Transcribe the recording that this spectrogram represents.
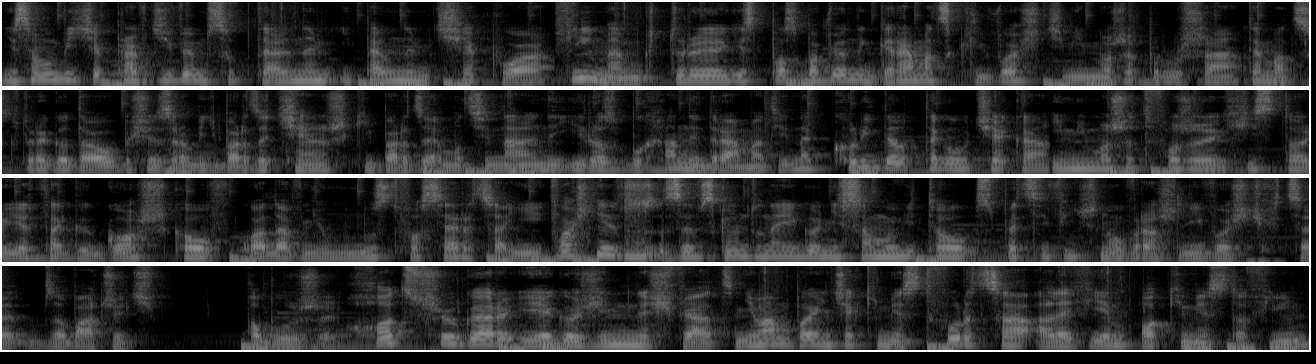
niesamowicie prawdziwym, subtelnym i pełnym ciepła filmem, który jest pozbawiony gramackliwości, mimo że porusza temat, z którego dałoby się zrobić bardzo ciężki, bardzo emocjonalny i rozbuchany dramat. Jednak Korida od tego ucieka i mimo, że tworzy historię tak gorzką, wkłada w nią mnóstwo serca i właśnie ze względu na jego niesamowitą, specyficzną wrażliwość chcę zobaczyć po burzy. Hot Sugar i jego zimny świat. Nie mam pojęcia kim jest twórca, ale wiem o kim jest to film.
